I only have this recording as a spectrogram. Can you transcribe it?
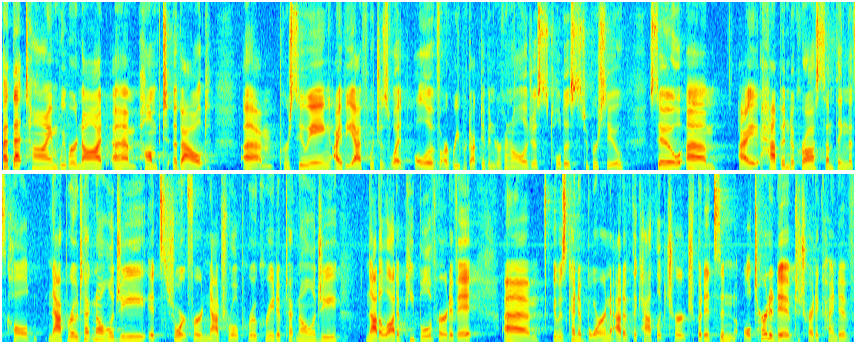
at that time we were not um, pumped about um, pursuing IVF, which is what all of our reproductive endocrinologists told us to pursue. So um, I happened across something that's called NAPRO technology. It's short for natural procreative technology. Not a lot of people have heard of it. Um, it was kind of born out of the Catholic Church, but it's an alternative to try to kind of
